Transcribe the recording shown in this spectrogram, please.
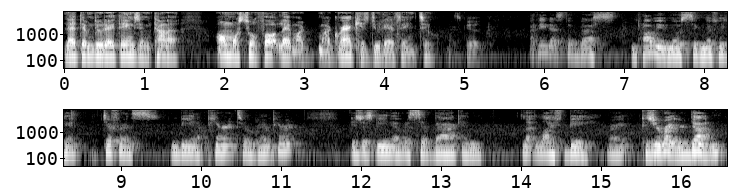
let them do their things and kind of almost to a fault let my, my grandkids do their thing too. That's good. I think that's the best and probably the most significant difference in being a parent to a grandparent is just being able to sit back and let life be, right? Because you're right, you're done.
